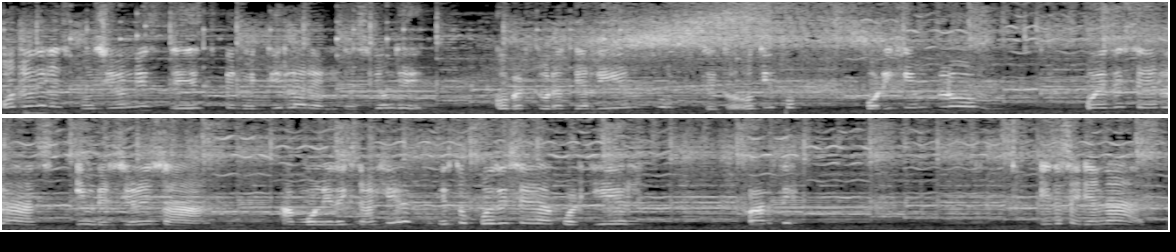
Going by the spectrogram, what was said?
Otra de las funciones es permitir la realización de coberturas de riesgo de todo tipo. Por ejemplo, puede ser las inversiones a, a moneda extranjera. Esto puede ser a cualquier parte. Esas serían las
